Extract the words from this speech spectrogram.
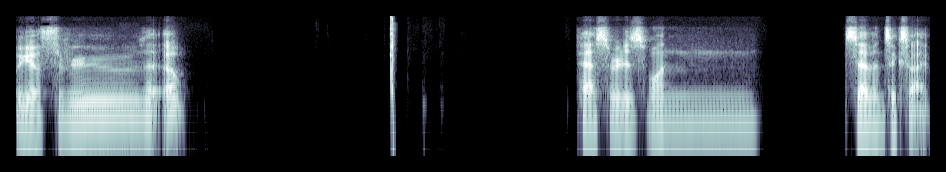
We go through the, oh. Password is one seven six five.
